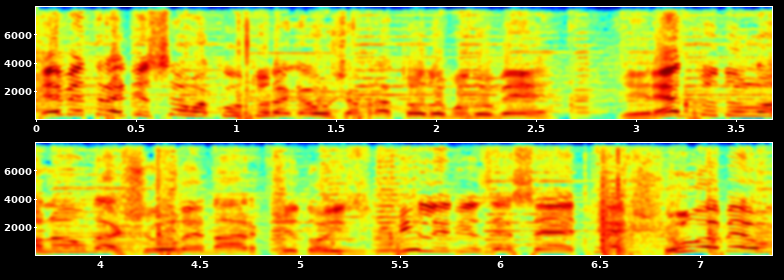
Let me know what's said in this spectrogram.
Teve a tradição, a cultura gaúcha para todo mundo ver. Direto do Lonão da Chula Enarte 2017 é Chula Meu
